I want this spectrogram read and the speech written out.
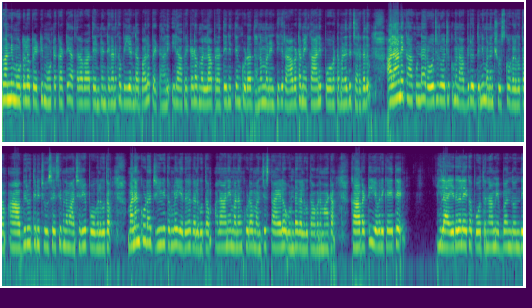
ఇవన్నీ మూటలో పెట్టి మూట కట్టి ఆ తర్వాత ఏంటంటే కనుక బియ్యం డబ్బాలో పెట్టాలి. ఇలా పెట్టడం వల్ల ప్రతినిత్యం కూడా ధనం మన ఇంటికి రావటమే కానీ కానీ పోవటం అనేది జరగదు. అలానే కాకుండా రోజు రోజుకు మన అభివృద్ధిని మనం చూసుకోగలుగుతాం. ఆ అభివృద్ధిని చూసేసి మనం ఆశ్చర్యపోగలుగుతాం. మనం కూడా జీవితంలో ఎదగగలుగుతాం. అలానే మనం కూడా మంచి స్థాయిలో ఉండగలుగుతాం అనమాట కాబట్టి ఎవరికైతే ఇలా ఎదగలేకపోతున్నాం ఇబ్బంది ఉంది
